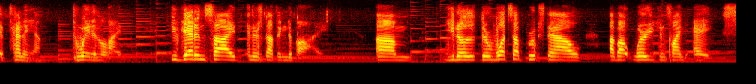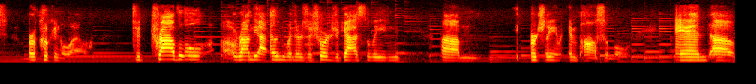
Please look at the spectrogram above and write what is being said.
at 10 a.m. to wait in line. You get inside and there's nothing to buy. Um, you know, there are WhatsApp groups now about where you can find eggs or cooking oil. To travel around the island when there's a shortage of gasoline, um, it's virtually impossible. And uh,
